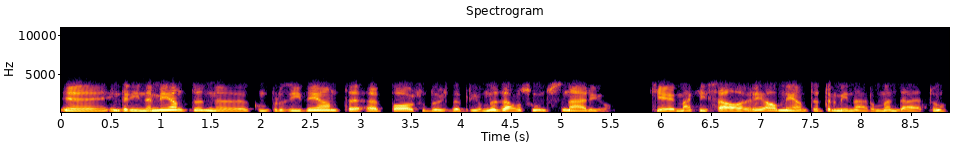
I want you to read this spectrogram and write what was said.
eh, interinamente na, como presidente após o 2 de abril. Mas há um segundo cenário, que é Macky Sall realmente a terminar o mandato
